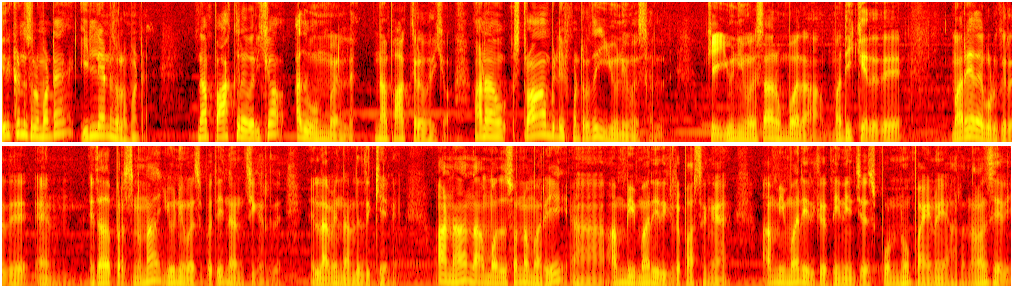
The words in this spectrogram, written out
இருக்குன்னு சொல்ல மாட்டேன் இல்லைன்னு சொல்ல மாட்டேன். நான் பார்க்குற வரைக்கும் அது உண்மை இல்லை. நான் பார்க்குற வரைக்கும். ஆனால் ஸ்ட்ராங்காக பிலீவ் பண்ணுறது யூனிவர்சல் ஓகே யூனிவர்ஸாக ரொம்ப தான் மதிக்கிறது மரியாதை கொடுக்கறது அண்ட் ஏதாவது பிரச்சனைனா யூனிவர்ஸை பற்றி நினச்சிக்கிறது. எல்லாமே நல்லதுக்கேன்னு ஆனால் நான் அது சொன்ன மாதிரி அம்பி மாதிரி இருக்கிற பசங்க அம்பி மாதிரி இருக்கிற டீனேஜர்ஸ் பொண்ணும் பையனும் யாராக இருந்தாலும் சரி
